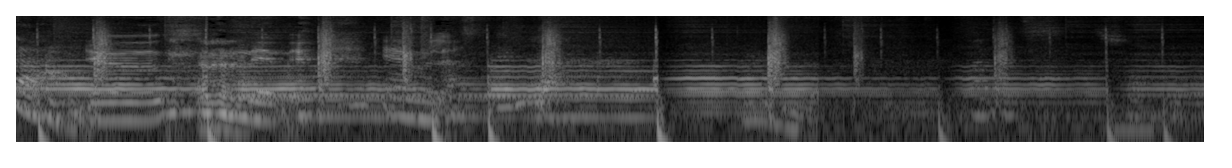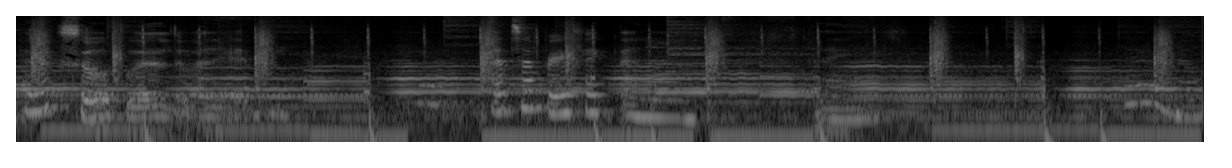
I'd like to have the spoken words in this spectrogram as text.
Lang. Hindi, hindi. M lang. It looks so cool already. That's a perfect, ano, thing. I don't know.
